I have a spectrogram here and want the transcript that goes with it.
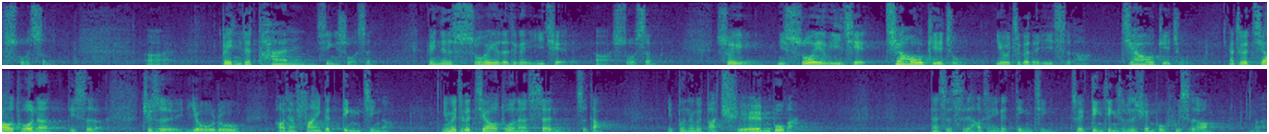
所胜，啊，被你的贪心所胜，被你的所有的这个一切啊所胜，所以你所有的一切交给主，有这个的意思啊，交给主。那这个交托呢，第四了，就是有如好像放一个定金啊，因为这个交托呢，神知道，你不能够把全部嘛。但是是好像一个定金，所以定金是不是全部不是哦？啊，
